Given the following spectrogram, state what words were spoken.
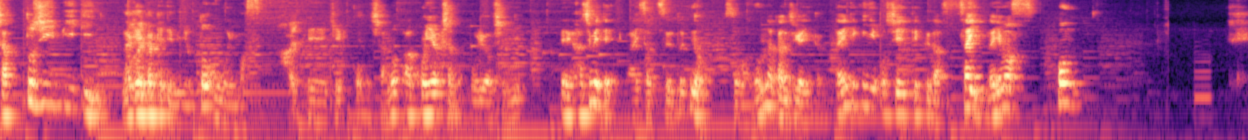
チャット GPT に投げかけてみようと思います。はい。えー結婚者の、あ、婚約者のご両親に、えー初めて挨拶するときの服装はどんな感じがいいか具体的に教えてください。投げます。ポン。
